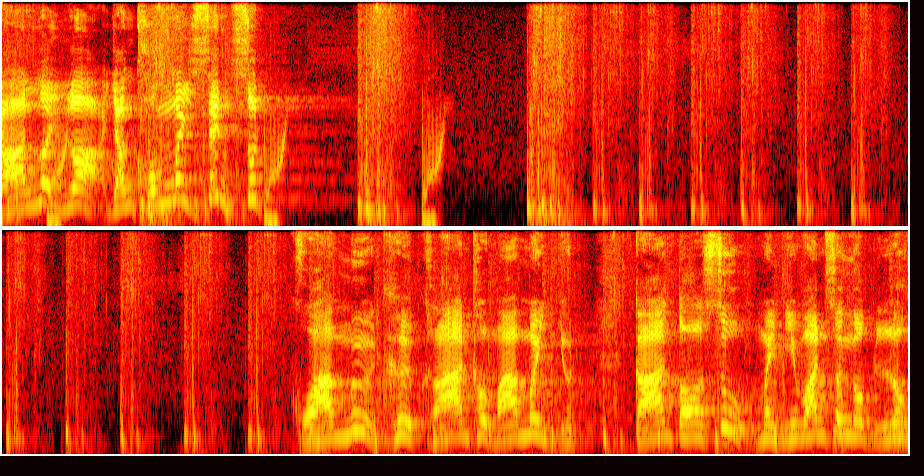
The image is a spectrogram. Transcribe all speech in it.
การไล่ล่ายังคงไม่สิ้นสุด ความมืดคืบคลานเข้ามาไม่หยุด การต่อสู้ไม่มีวันสงบลง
